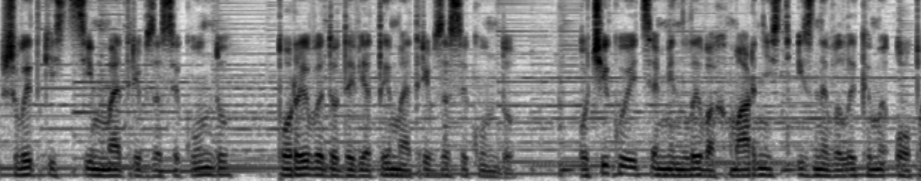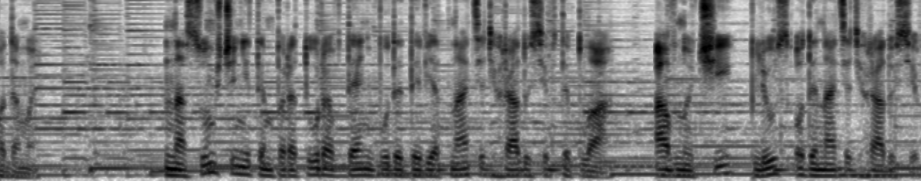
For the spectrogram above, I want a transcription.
швидкість 7 метрів за секунду, пориви до 9 метрів за секунду. Очікується мінлива хмарність із невеликими опадами. На Сумщині температура в день буде 19 градусів тепла, а вночі плюс 11 градусів.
